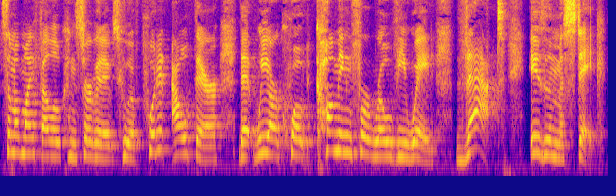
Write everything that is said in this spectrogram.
some of my fellow conservatives who have put it out there that we are, quote, coming for Roe v. Wade. That is a mistake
